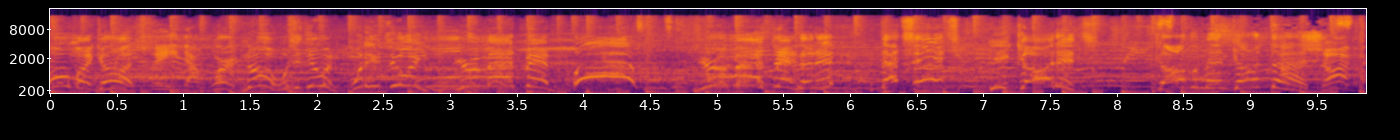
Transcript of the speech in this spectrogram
oh my gosh. wait, that worked. No, what's he doing? What are you doing? You're a madman. Jotas!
